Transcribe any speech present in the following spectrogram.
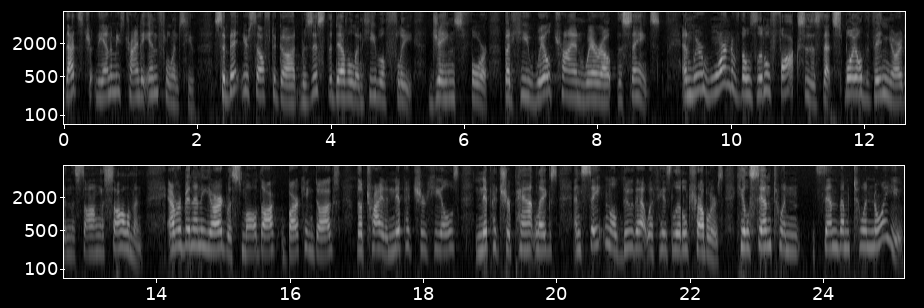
that's tr- the enemy's trying to influence you. Submit yourself to God, resist the devil, and he will flee. James 4. But he will try and wear out the saints. And we're warned of those little foxes that spoil the vineyard in the Song of Solomon. Ever been in a yard with small dog, barking dogs? They'll try to nip at your heels, nip at your pant legs, and Satan will do that with his little troublers. He'll send, to an, send them to annoy you,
